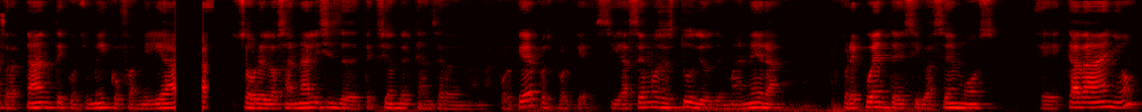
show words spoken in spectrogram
tratante, con su médico familiar, sobre los análisis de detección del cáncer de mama. ¿Por qué? Pues porque si hacemos estudios de manera frecuente, si lo hacemos eh, cada año,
